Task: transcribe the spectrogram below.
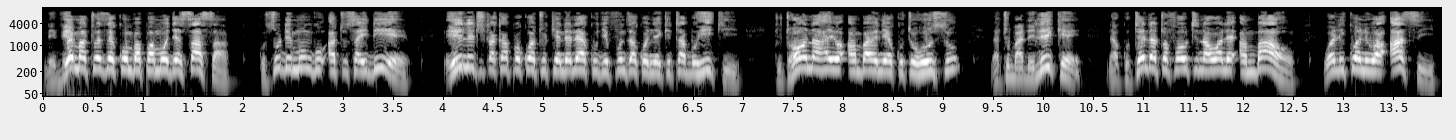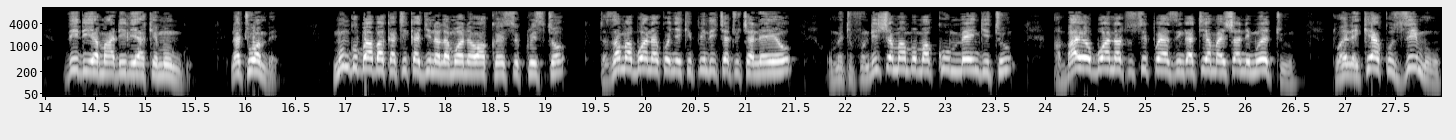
ni vyema tuweze kuomba pamoja sasa kusudi mungu atusaidie ili tutakapokuwa tukiendelea kujifunza kwenye kitabu hiki tutaona hayo ambayo ni ya kutuhusu na tubadilike na kutenda tofauti na wale ambao walikuwa ni waasi dhidi ya maadili yake mungu. Na tuombe. Mungu baba katika jina la mwana wako yesu kristo tazama bwana kwenye kipindi chetu cha leo. Umetufundisha mambo makuu mengi tu ambayo bwana tusipoyazingatia maishani mwetu twaelekea kuzimu.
